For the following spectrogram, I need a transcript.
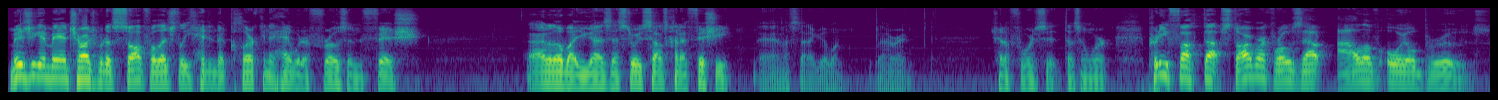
Michigan man charged with assault for allegedly hitting a clerk in the head with a frozen fish. I don't know about you guys. That story sounds kind of fishy. Yeah, that's not a good one. All right. Try to force it. Doesn't work. Pretty fucked up. Starbucks rolls out olive oil brews.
